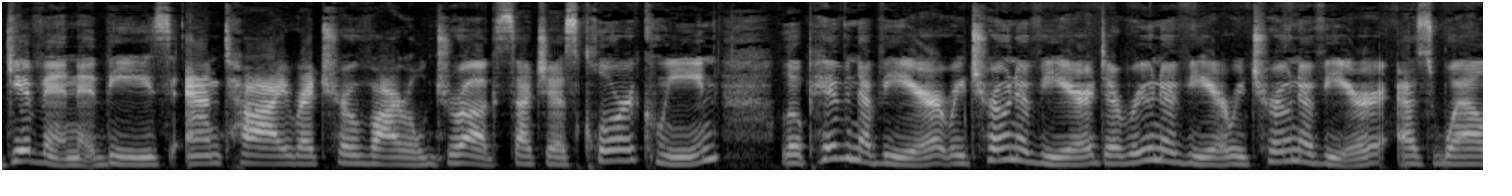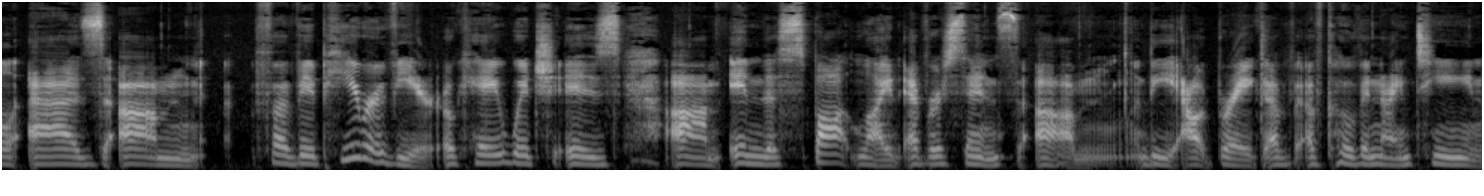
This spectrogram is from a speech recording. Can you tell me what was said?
given these antiretroviral drugs such as chloroquine, lopinavir, ritonavir, darunavir, ritonavir, as well as um, favipiravir, okay, which is um, in the spotlight ever since um, the outbreak of, of COVID 19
